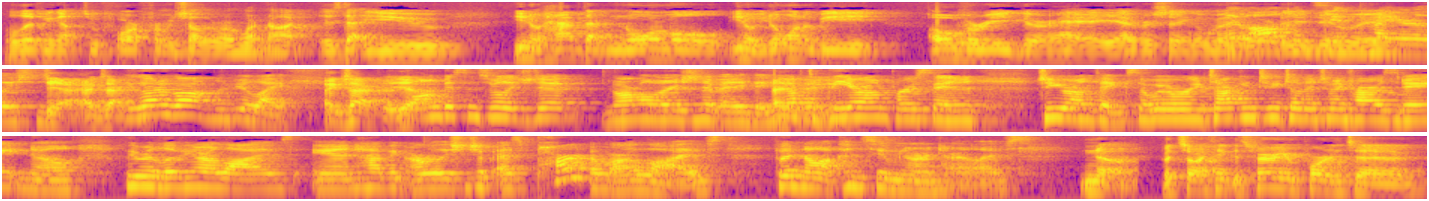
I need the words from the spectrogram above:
living up too far from each other or whatnot, is that you you know have that normal. You know, you don't want to be over eager. Hey, every single minute, Like what are you doing? by your relationship. Yeah, exactly. You gotta go out and live your life. Exactly, yeah. Long distance relationship, normal relationship, anything. You have to be your own person, do your own thing. So we were talking to each other 24 hours a day? No. We were living our lives and having our relationship as part of our lives, but not consuming our entire lives. No, but so I think it's very important to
